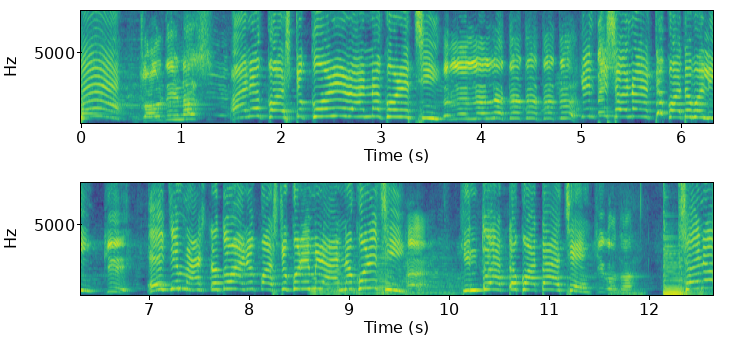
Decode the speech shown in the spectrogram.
হ্যাঁ। জল দিই না? অনেক কষ্ট করে রান্না করেছি। লে লে লে দে দে দে দে। কিন্তু শোনো একটা কথা বলি। কি? এই যে মাছটা তো অনেক কষ্ট করে আমি রান্না করেছি। হ্যাঁ। কিন্তু একটা কথা আছে। কি কথা? শোনো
